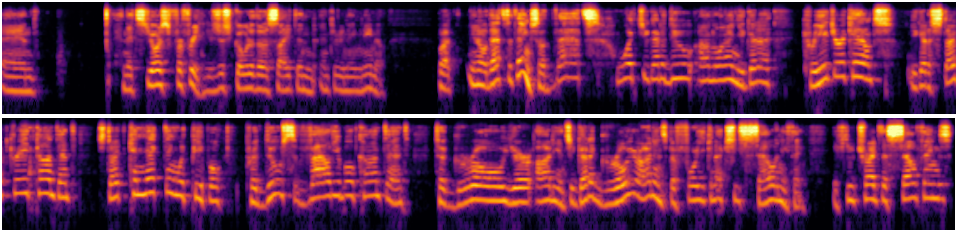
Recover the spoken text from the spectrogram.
And and it's yours for free. You just go to the site and enter your name and email. But you know that's the thing. So that's what you got to do online. You got to create your accounts. You got to start create content. Start connecting with people. Produce valuable content to grow your audience. You got to grow your audience before you can actually sell anything. If you try to sell things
